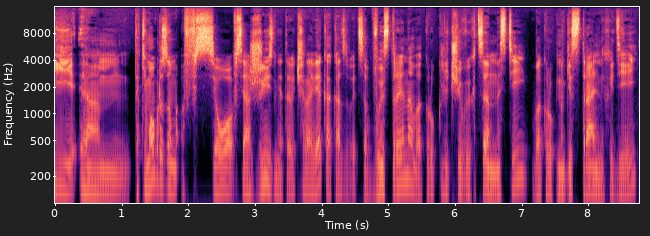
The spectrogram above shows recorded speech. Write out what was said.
И эм, таким образом все, вся жизнь этого человека оказывается выстроена вокруг ключевых ценностей, вокруг магистральных идей.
